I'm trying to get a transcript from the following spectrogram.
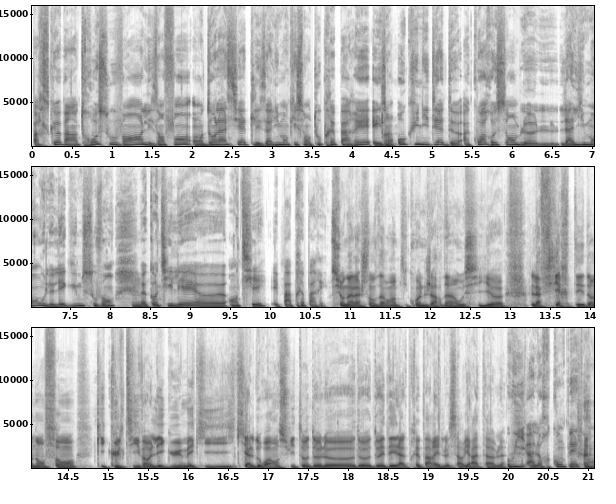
Parce que ben, trop souvent, les enfants ont dans l'assiette les aliments qui sont tout préparés et ils n'ont aucune idée de à quoi ressemble l'aliment ou le légume souvent Mm. euh, quand il est euh, entier et pas préparé. Si on a la chance d'avoir un petit coin de jardin aussi, euh, la fierté d'un enfant qui cultive un légume et qui, qui a le droit ensuite de, le, de, à le préparer et de le servir à table. Oui, alors complètement.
